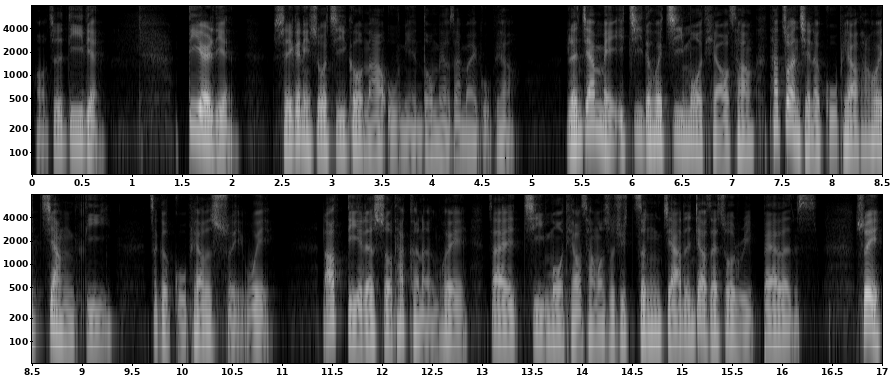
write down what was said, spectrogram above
好，这是第一点。第二点，谁跟你说机构拿五年都没有在卖股票？人家每一季都会季末调仓，他赚钱的股票，他会降低这个股票的水位，然后跌的时候，他可能会在季末调仓的时候去增加。人家有在做 rebalance，所以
